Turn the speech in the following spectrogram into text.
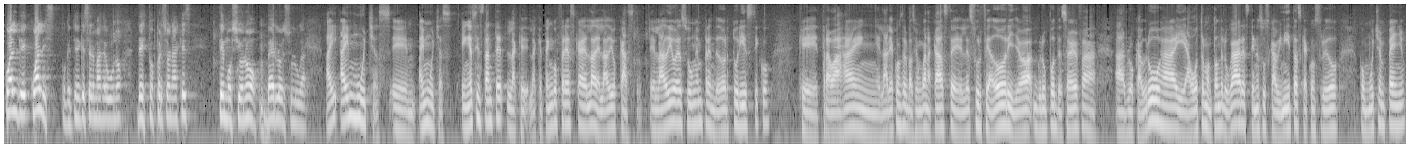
cuál de, ¿Cuáles? Porque tiene que ser más de uno de estos personajes te emocionó verlo en su lugar? Hay, hay muchas, eh, hay muchas. En ese instante la que, la que tengo fresca es la de Eladio Castro. Eladio es un emprendedor turístico que trabaja en el área de conservación Guanacaste. Él es surfeador y lleva grupos de surf a, a Rocabruja y a otro montón de lugares. Tiene sus cabinitas que ha construido con mucho empeño.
